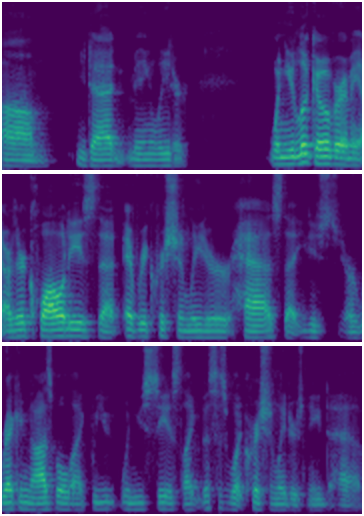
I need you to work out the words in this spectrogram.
Um, your dad being a leader. When you look over, I mean, are there qualities that every Christian leader has that you just are recognizable? Like when you when you see, it's like this is what Christian leaders need to have.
